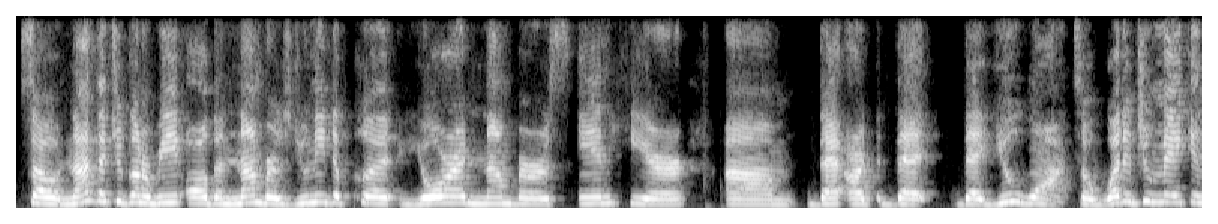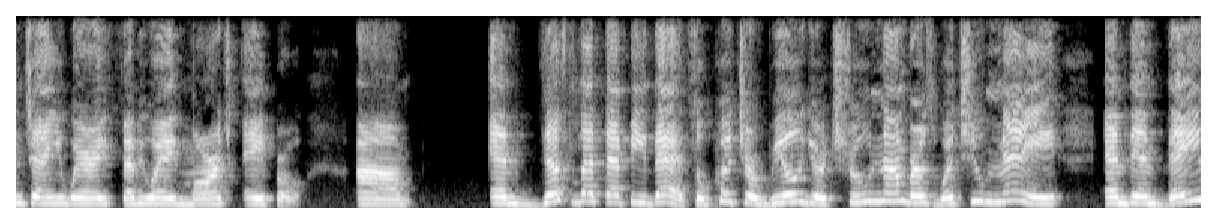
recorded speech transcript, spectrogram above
So, not that you're to read all the numbers, you need to put your numbers in here um, that are that that you want. So, what did you make in January, February, March, April? Um, and just let that be that. So, put your real, your true numbers, what you made, and then they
